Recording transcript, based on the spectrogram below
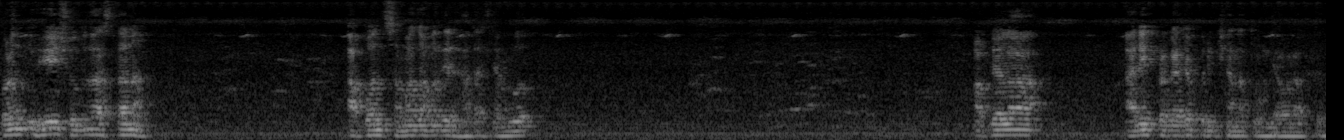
परंतु हे शोधत असताना आपण समाजामध्ये राहत असल्यामुळं आपल्याला अनेक प्रकारच्या परीक्षांना तोंड द्यावं लागतं.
